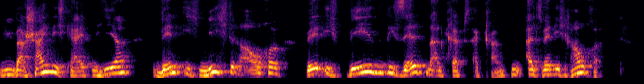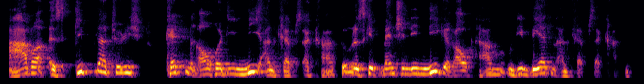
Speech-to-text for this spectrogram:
die Wahrscheinlichkeiten hier, wenn ich nicht rauche, werde ich wesentlich seltener an Krebs erkranken, als wenn ich rauche. Aber es gibt natürlich Kettenraucher, die nie an Krebs erkranken. Und es gibt Menschen, die nie geraucht haben und die werden an Krebs erkranken.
